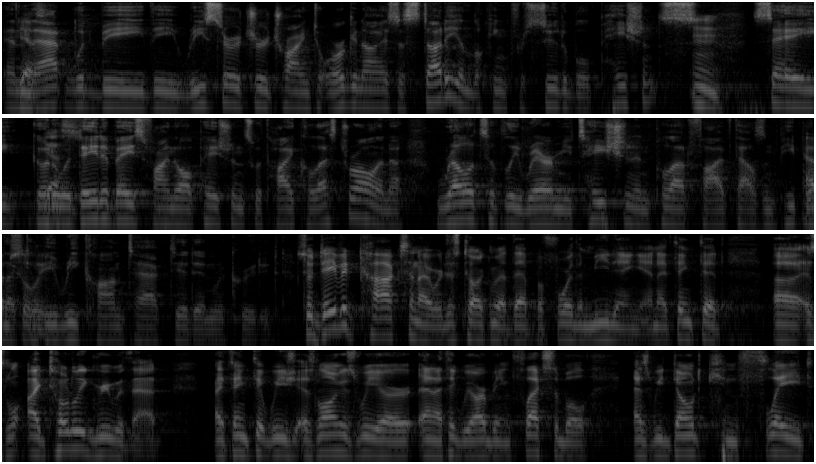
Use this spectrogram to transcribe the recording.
and Yes. that would be the researcher trying to organize a study and looking for suitable patients. Say, go to a Mm. Database, find all patients with high cholesterol and a relatively rare mutation, and pull out 5,000 people Absolutely. that can be recontacted and recruited. So David Cox and I were just talking about that before the meeting, and I think that uh, I totally agree with that. I think that we, as long as we are, and I think we are being flexible, as we don't conflate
